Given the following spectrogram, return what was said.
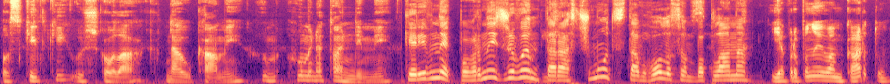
оскільки у школах науками гуманітарними Керівник Повернись живим Тарас Чмут став голосом Боплана. Я пропоную вам карту,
